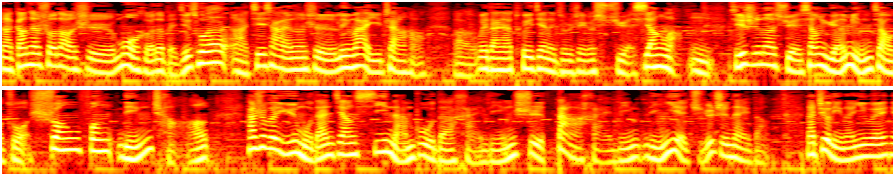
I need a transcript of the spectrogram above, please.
那刚才说到的是漠河的北极村啊，接下来呢是另外一站哈，呃，为大家推荐的就是这个雪乡了。嗯，其实呢，雪乡原名叫做双峰林场，它是位于牡丹江西南部的海林市大海林林业局之内的。那这里呢，因为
